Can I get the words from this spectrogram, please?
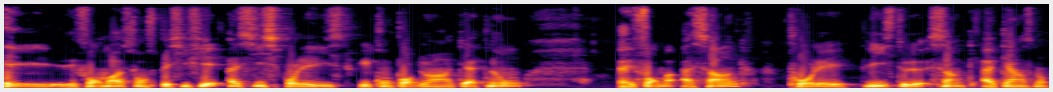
et les formats sont spécifiés A6 pour les listes qui comportent de 1 à 4 noms et format A5 pour les listes de 5 à 15 noms.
